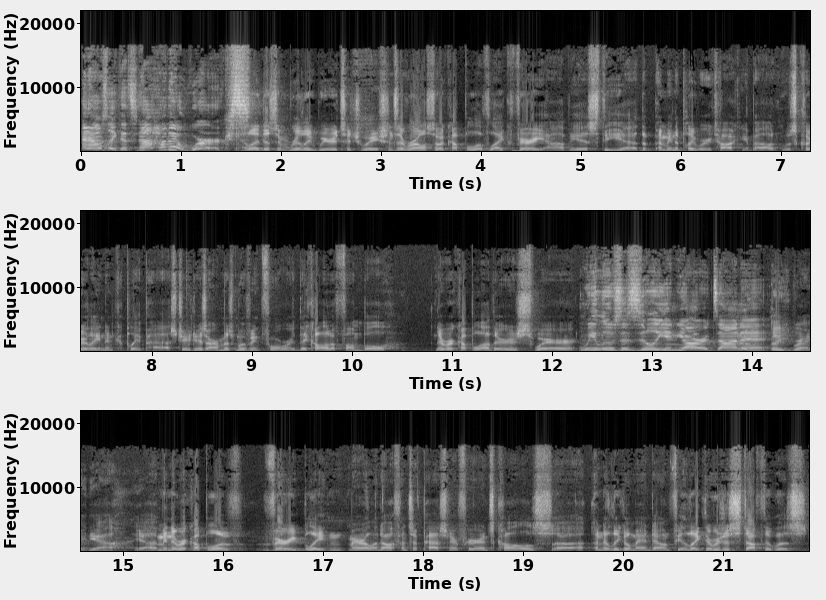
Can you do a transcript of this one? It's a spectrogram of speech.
And I was like, "That's not how that works." It led to some really weird situations. There were also a couple of like very obvious. The, uh, the I mean, the play we were talking about was clearly an incomplete pass. JJ's arm was moving forward. They call it a fumble. There were a couple others where We lose a zillion yards on it. Uh, right, yeah, yeah. I mean, there were a couple of very blatant Maryland offensive pass interference calls, uh, an illegal man downfield. Like there was just stuff that was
